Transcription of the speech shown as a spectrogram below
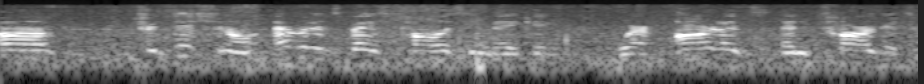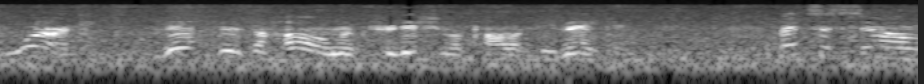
of traditional evidence-based policymaking where audits and targets work. This is the home of traditional policy making. Let's assume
